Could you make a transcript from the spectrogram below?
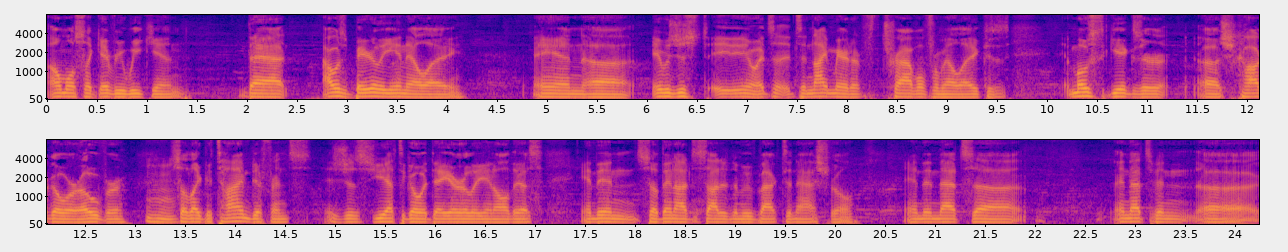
almost like every weekend, that I was barely in LA, and uh, it was just you know it's a it's a nightmare to f- travel from LA because most gigs are uh, Chicago are over, Mhm. so like the time difference is just you have to go a day early and all this, and then so then I decided to move back to Nashville, and then that's uh, and that's been uh,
